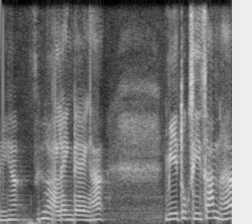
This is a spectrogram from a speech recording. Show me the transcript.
นี่ฮะ เสื้อแรงแดงฮะ มีทุกซีซั่นฮะ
